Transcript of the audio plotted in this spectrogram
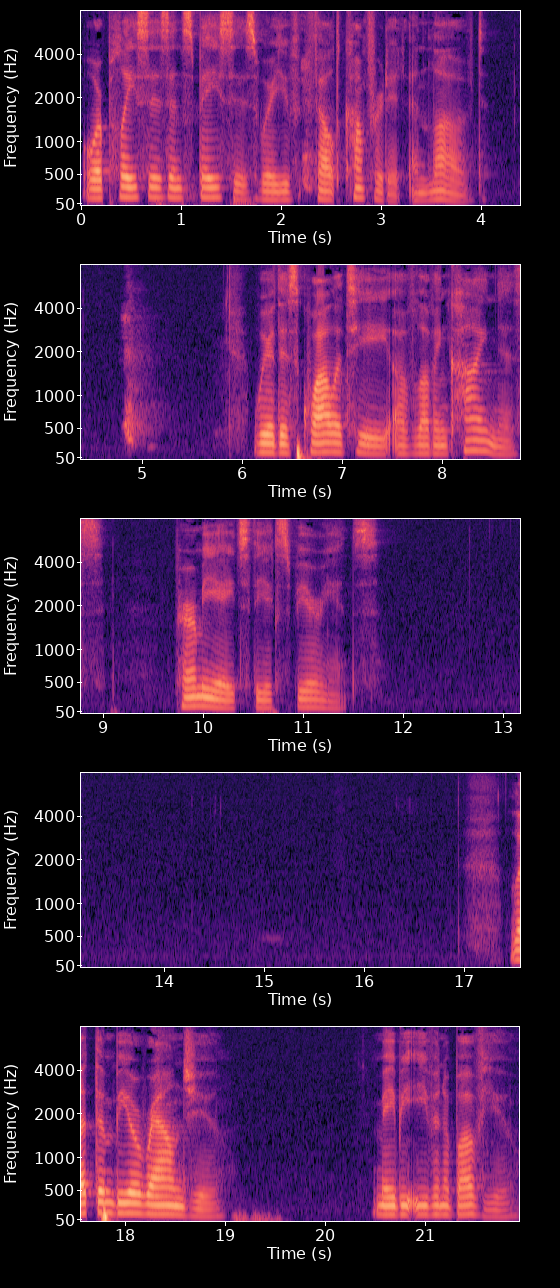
or places and spaces where you've felt comforted and loved, where this quality of loving kindness permeates the experience. Let them be around you, maybe even above you.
